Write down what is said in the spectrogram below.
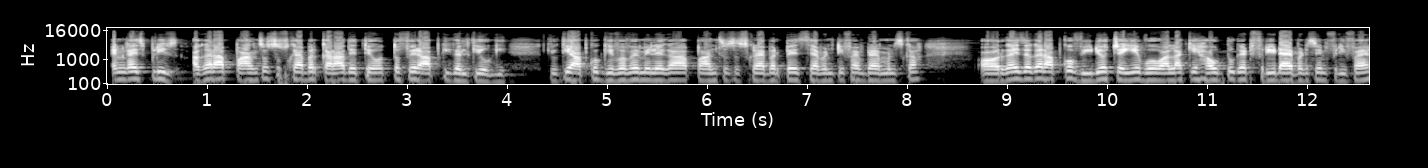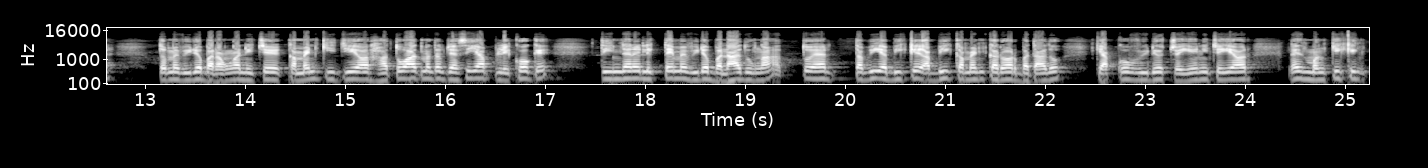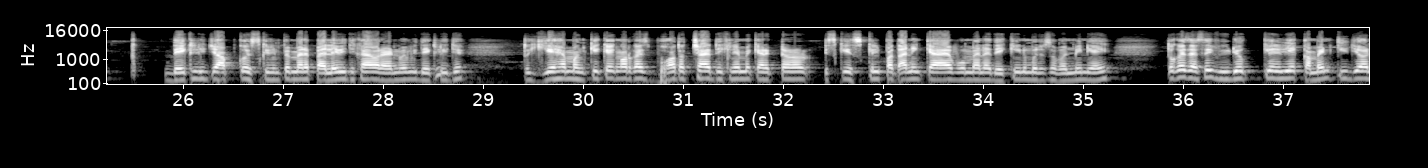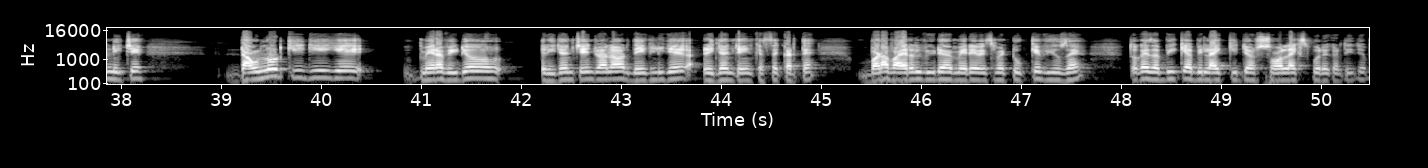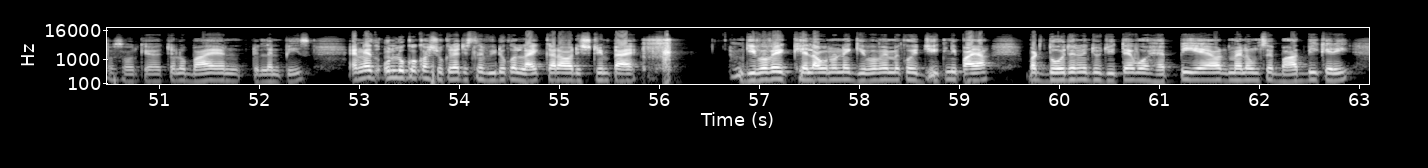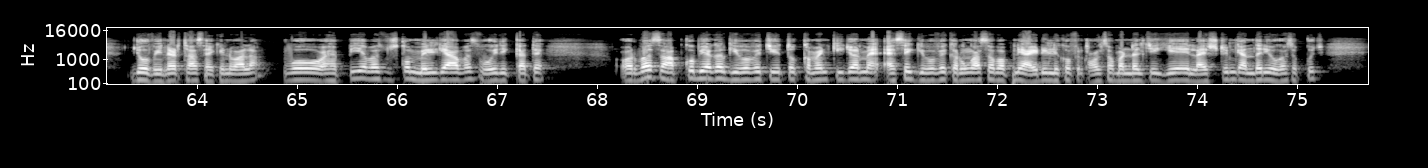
एंड गाइज़ प्लीज़ अगर आप 500 सब्सक्राइबर करा देते हो तो फिर आपकी गलती होगी, क्योंकि आपको गिव अवे मिलेगा 500 सब्सक्राइबर पे 75 डायमंड्स का. और गाइज़ अगर आपको वीडियो चाहिए वो वाला कि how to get free diamonds in Free Fire तो मैं वीडियो बनाऊँगा, नीचे कमेंट कीजिए. और हाथों हाथ मतलब जैसे ही आप लिखोगे तीन जने लिखते ही, मैं वीडियो बना दूँगा। तो यार, तभी अभी के, अभी कमेंट करो और बता दो कि आपको वीडियो चाहिए नहीं चाहिए। और गाइस मंकी किंग देख लीजिए आपको स्क्रीन पे मैंने पहले भी दिखाया और एंड में भी देख लीजिए। तो ये है मंकी किंग और गाइस बहुत अच्छा है दिखने में कैरेक्टर और इसकी स्किल पता नहीं क्या है, वो मैंने देखी नहीं, मुझे समझ में नहीं आई। तो गाइस ऐसे वीडियो के लिए कमेंट कीजिए और नीचे डाउनलोड कीजिए ये मेरा वीडियो रीजन चेंज वाला और देख लीजिए रीजन चेंज कैसे करते हैं। बड़ा वायरल वीडियो है मेरे, इसमें टू के व्यूज़ हैं। तो गैस अभी क्या अभी लाइक कीजिए और सौ लाइक्स पूरे कर दीजिए, बस और क्या है। चलो bye and till then peace and guys उन लोगों का शुक्रिया जिसने वीडियो को लाइक करा और स्ट्रीम पे आए। गिव अवे खेला उन्होंने गिव अवे में कोई जीत नहीं पाया। बट दो जने जो जीते हैं, वो हैप्पी है और मैंने उनसे बात भी करी। जो विनर था सेकंड वाला, वो हैप्पी है, बस उसको मिल गया, बस वही दिक्कत है। और बस आपको भी अगर गिव अवे चाहिए तो कमेंट कीजिए और मैं ऐसे गिव अवे करूँगा। सब अपनी आईडी लिखो, फिर कौन सा बंडल चाहिए? ये लाइव स्ट्रीम के अंदर ही होगा सब कुछ।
